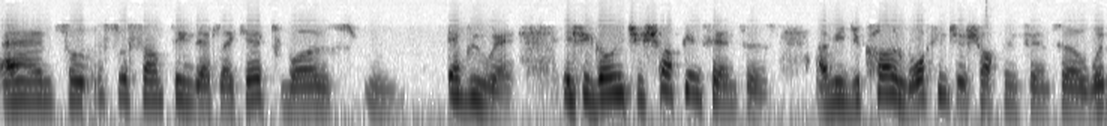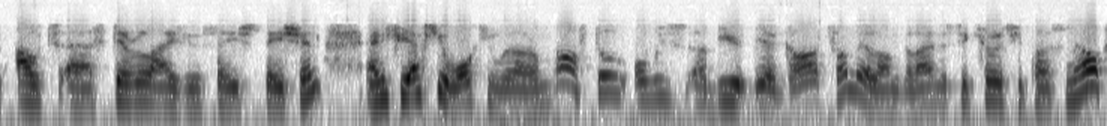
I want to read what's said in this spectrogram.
and so this was something that, like, it was everywhere. If you go into shopping centers, I mean, you can't walk into a shopping center without a sterilizing station. And if you're actually walking without a mask, there'll always uh, be, be a guard somewhere along the line, the security personnel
